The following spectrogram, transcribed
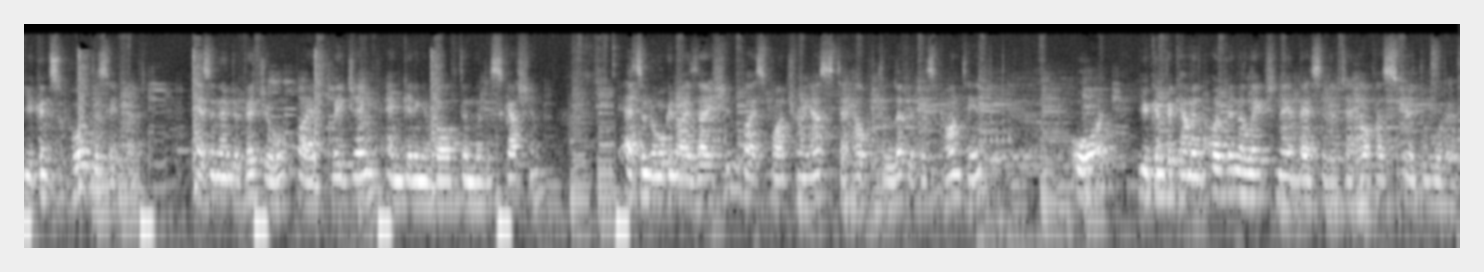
You can support this effort as an individual by pledging and getting involved in the discussion as an organisation by sponsoring us to help deliver this content, or you can become an open election ambassador to help us spread the word.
